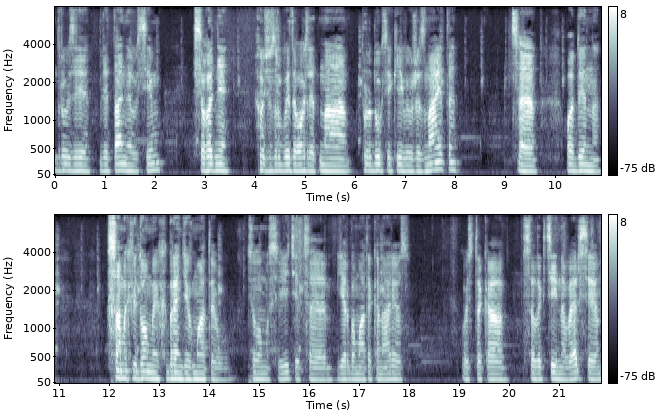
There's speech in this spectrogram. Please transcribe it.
Друзі, вітання усім. Сьогодні хочу зробити огляд на продукт, який ви вже знаєте. Це один з самих відомих брендів мати у цілому світі. Це Yerba Mate Canarias. Ось така селекційна версія.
